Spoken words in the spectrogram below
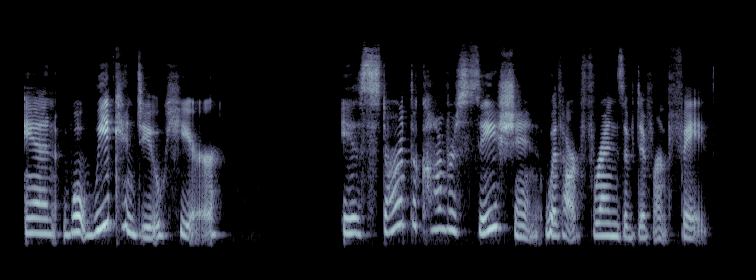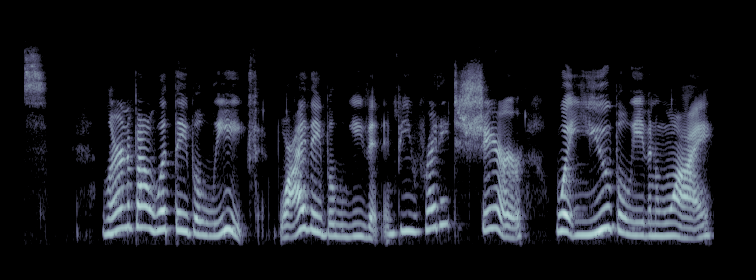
And what we can do here is start the conversation with our friends of different faiths. Learn about what they believe, why they believe it, and be ready to share what you believe and why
